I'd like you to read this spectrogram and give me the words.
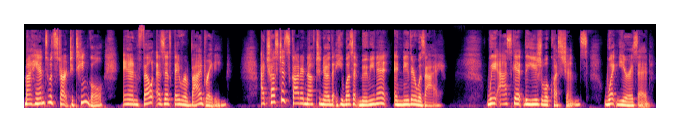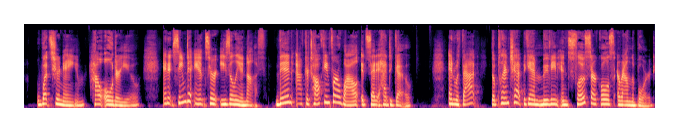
my hands would start to tingle and felt as if they were vibrating. I trusted Scott enough to know that he wasn't moving it, and neither was I. We ask it the usual questions What year is it? What's your name? How old are you? And it seemed to answer easily enough. Then, after talking for a while, it said it had to go. And with that, the planchette began moving in slow circles around the board.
